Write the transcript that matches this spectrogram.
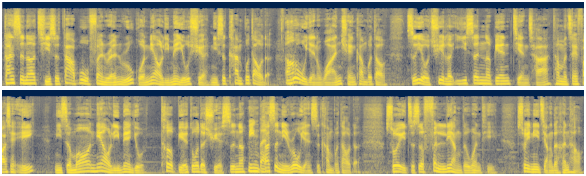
但是呢，其实大部分人如果尿里面有血，你是看不到的，肉眼完全看不到。只有去了医生那边检查，他们才发现，诶，你怎么尿里面有？特别多的血丝呢，明白？但是你肉眼是看不到的，所以只是分量的问题。所以你讲的很好，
